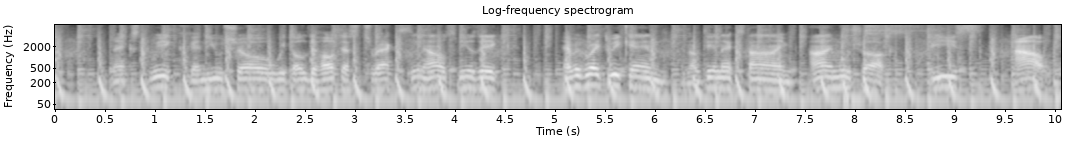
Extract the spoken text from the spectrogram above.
Next week, a new show with all the hottest tracks in house music. Have a great weekend, and until next time, I'm Mushox. Peace out.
